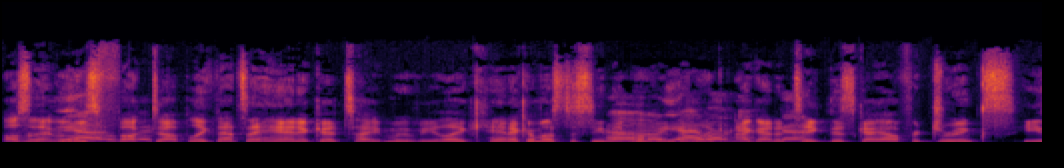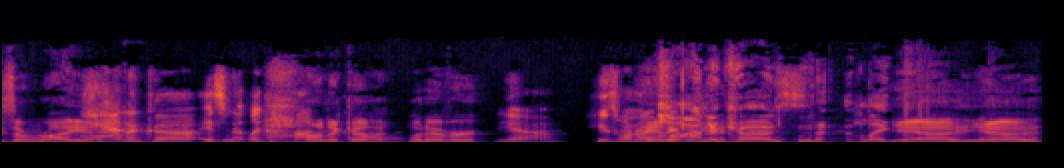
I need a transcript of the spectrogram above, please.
Also, that movie's Yeah, fucked would. up. Like that's a Hanukkah type movie. Like Hanukkah must have seen that Oh, movie. and yeah, been I like, I got to take this guy out for drinks. He's a riot. Hanukkah, isn't it like Hanukkah? Hanukkah, whatever. Yeah, he's one of my Hanukkah. favorite. Hanukkah, like Yeah, yeah,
